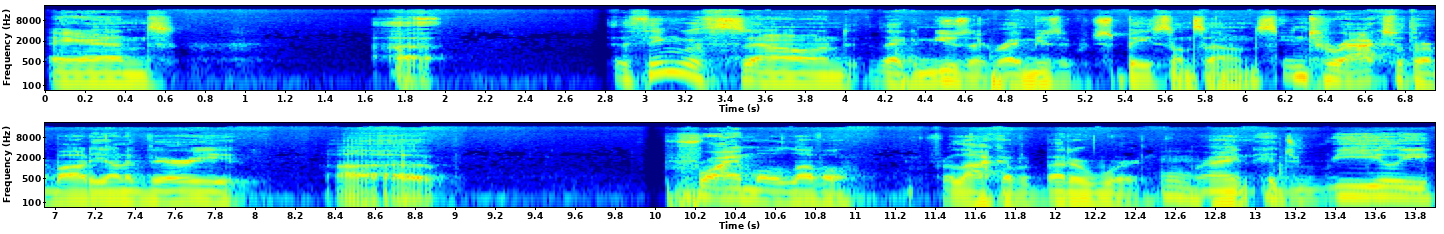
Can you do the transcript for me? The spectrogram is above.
and uh, the thing with sound, like music, right? Music, which is based on sounds, interacts with our body on a very uh, primal level, for lack of a better word, mm. right? It's really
